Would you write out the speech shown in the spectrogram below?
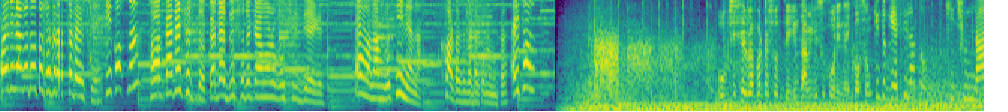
কয়দিন আগে তো তোর সাথে রাত কাটাইছে কি কস না? হ্যাঁ কাটাইছে তো কাটায় দুশো টাকা আমার বকশিস দিয়ে গেছে। এখন আমাকে চিনে না। খটাস বেটা কোন এই চল। বকশিসের ব্যাপারটা সত্যি কিন্তু আমি কিছু করি নাই। কসম? কিন্তু গেছিলা তো। কিছু না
